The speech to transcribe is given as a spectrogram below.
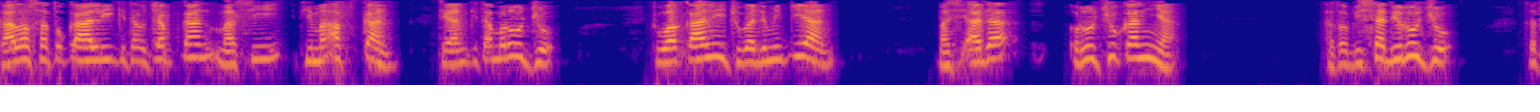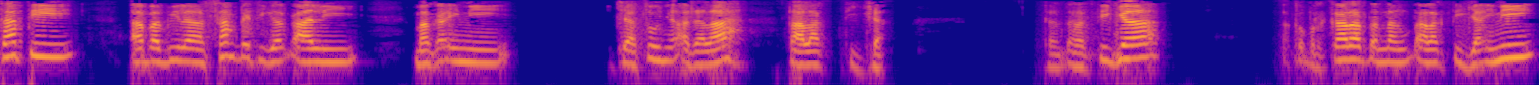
Kalau satu kali kita ucapkan masih dimaafkan. Jangan kita merujuk. Dua kali juga demikian masih ada rujukannya atau bisa dirujuk. Tetapi apabila sampai tiga kali, maka ini jatuhnya adalah talak tiga. Dan talak tiga atau perkara tentang talak tiga ini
